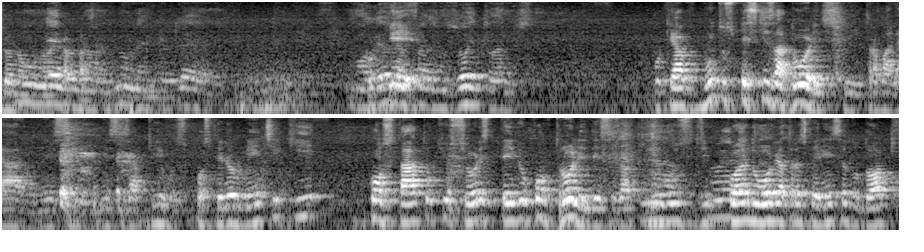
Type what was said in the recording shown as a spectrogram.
senhor não, Não é lembro, não, não lembro. Ele é- morreu Porque- já faz uns oito anos. Porque há muitos pesquisadores que trabalharam nesse- nesses arquivos posteriormente que constatam que o senhor teve o controle desses arquivos Não, de não é quando verdade. houve a transferência do DOPS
